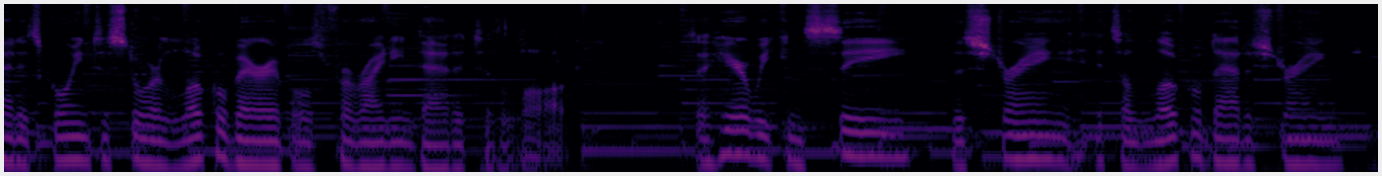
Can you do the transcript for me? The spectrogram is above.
that it's going to store local variables for writing data to the log. So here we can see the string, it's a local data string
